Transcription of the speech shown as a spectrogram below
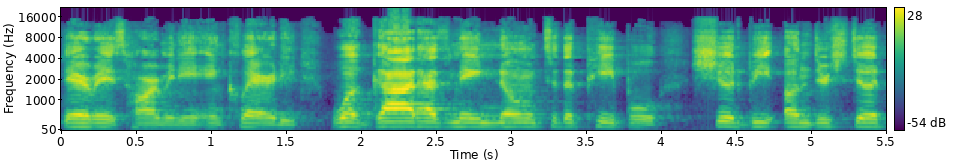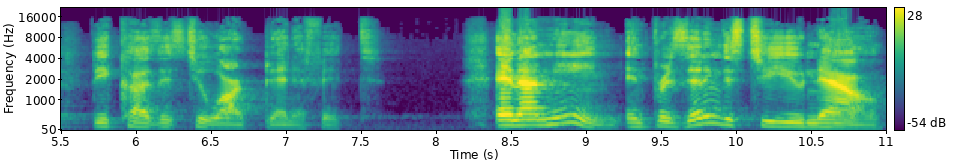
There is harmony and clarity. What God has made known to the people should be understood because it's to our benefit. And I mean, in presenting this to you now,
